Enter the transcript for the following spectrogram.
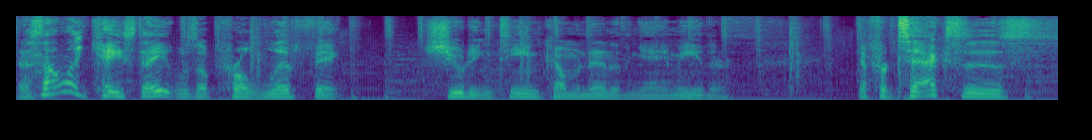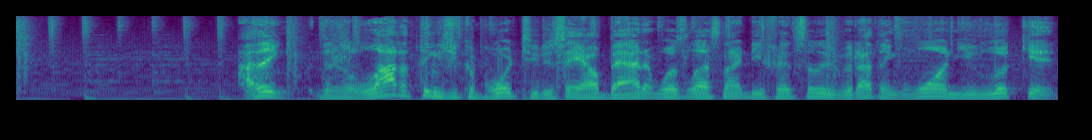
it's not like K State was a prolific shooting team coming into the game either. And for Texas, I think there's a lot of things you can point to to say how bad it was last night defensively. But I think one, you look at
